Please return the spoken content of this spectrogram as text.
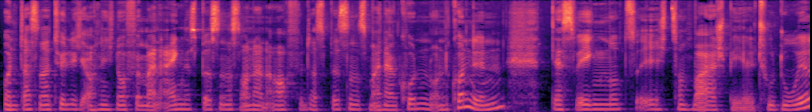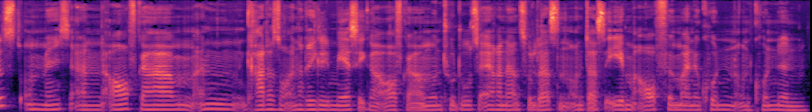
Und das natürlich auch nicht nur für mein eigenes Business, sondern auch für das Business meiner Kunden und Kundinnen. Deswegen nutze ich zum Beispiel To-Doist, um mich an Aufgaben, an gerade so an regelmäßige Aufgaben und To-Dos erinnern zu lassen und das eben auch für meine Kunden und Kundinnen.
